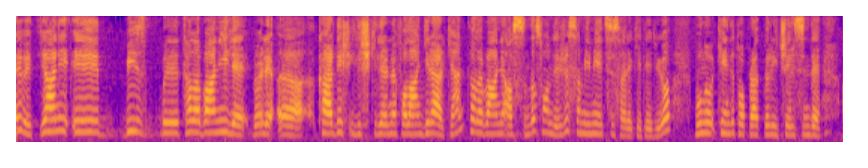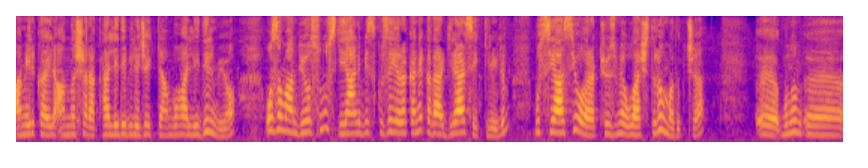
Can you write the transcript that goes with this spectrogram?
Evet yani e, biz e, Talabani ile böyle e, kardeş ilişkilerine falan girerken Talabani aslında son derece samimiyetsiz hareket ediyor. Bunu kendi toprakları içerisinde Amerika ile anlaşarak halledebilecekken bu halledilmiyor. O zaman diyorsunuz ki yani biz Kuzey Irak'a ne kadar girersek girelim bu siyasi olarak çözüme ulaştırılmadıkça e, bunun e,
